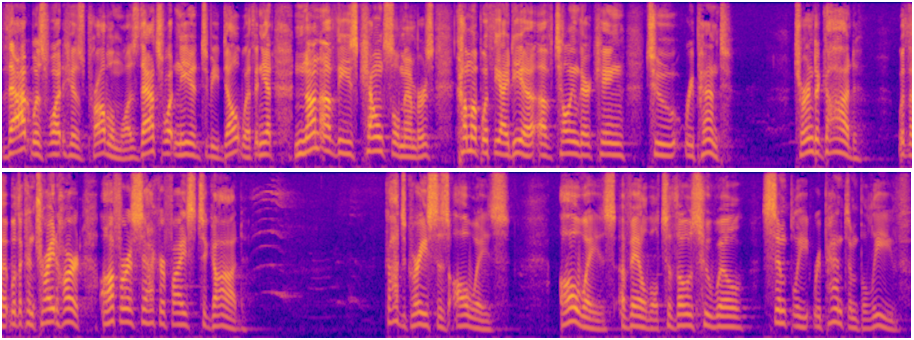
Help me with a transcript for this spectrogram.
That was what his problem was. That's what needed to be dealt with. And yet, none of these council members come up with the idea of telling their king to repent, turn to God, with a, with a contrite heart, offer a sacrifice to God. God's grace is always, always available to those who will simply repent and believe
